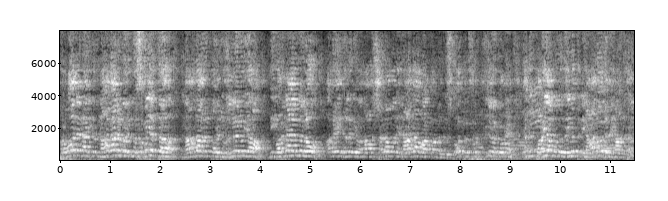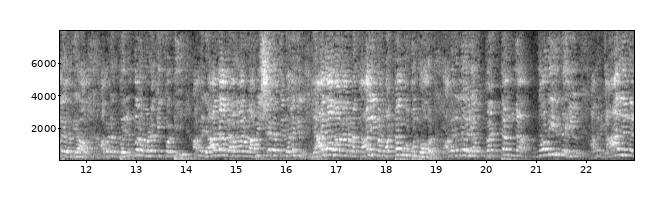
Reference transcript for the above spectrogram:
പ്രവാചകനായിരിക്കുന്ന നാദാനം വരുന്ന സമയത്ത് നാദാനം പറഞ്ഞു ഹല്ലേലൂയ നീ പറഞ്ഞായിരുന്നല്ലോ അവനെ ആ ശലോമനെ രാജാവാക്കാമെന്ന് സ്തോത്ര ശ്രദ്ധിച്ചു കേട്ടോണെ ഞാൻ പറയാൻ പോകുന്ന ദൈവത്തിന്റെ ആലോചനയാണ്. ഹല്ലേലൂയ അവിടെ പെരുമ്പറ മുഴക്കിക്കൊട്ടി അവൻ രാജാവാകാനുള്ള അഭിഷേകത്തിന്റെ അല്ലെങ്കിൽ രാജാവാകാനുള്ള കാര്യങ്ങൾ വട്ടം കൂട്ടുമ്പോൾ അവരല്ലേ പെട്ടെന്ന് നൊടിയിടയിൽ അവൻ കാര്യങ്ങൾ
